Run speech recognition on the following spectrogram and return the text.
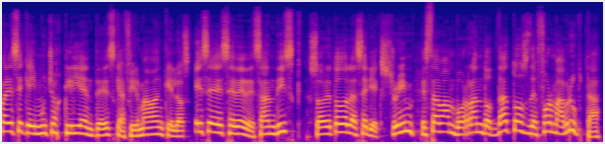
Parece que hay muchos clientes que afirmaban que los SSD de SanDisk, sobre todo la serie Extreme, estaban borrando datos de forma abrupta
